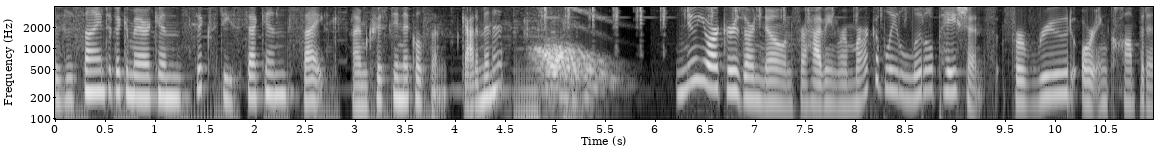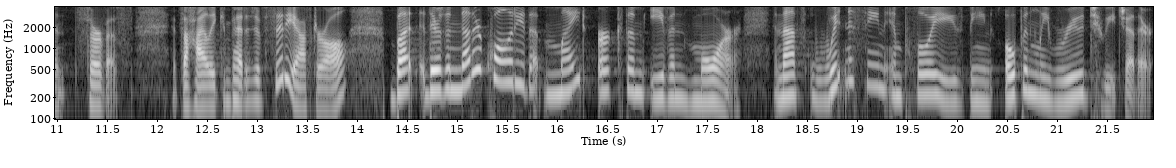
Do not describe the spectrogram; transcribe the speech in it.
This is Scientific American's 60 Second Psych. I'm Christie Nicholson. Got a minute? New Yorkers are known for having remarkably little patience for rude or incompetent service. It's a highly competitive city, after all. But there's another quality that might irk them even more, and that's witnessing employees being openly rude to each other.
